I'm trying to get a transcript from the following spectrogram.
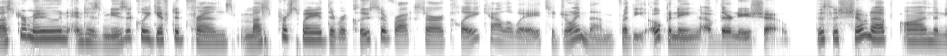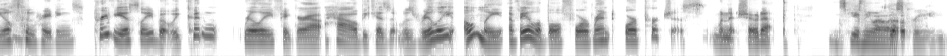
Buster Moon and his musically gifted friends must persuade the reclusive rock star Clay Calloway to join them for the opening of their new show. This has shown up on the Nielsen ratings previously, but we couldn't really figure out how because it was really only available for rent or purchase when it showed up. Excuse me while I scream.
